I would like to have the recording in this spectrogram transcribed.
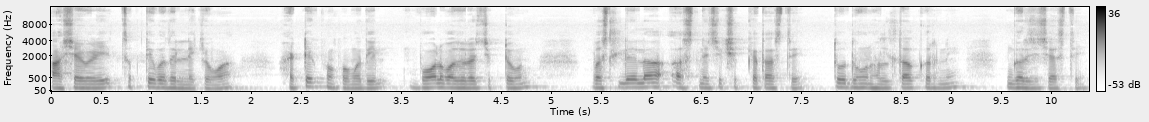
अशावेळी चकते बदलणे किंवा हायटेक पंपामधील बॉल बाजूला चिकटवून बसलेला असण्याची शक्यता असते. तो धुवून हलता करणे गरजेचे असते.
